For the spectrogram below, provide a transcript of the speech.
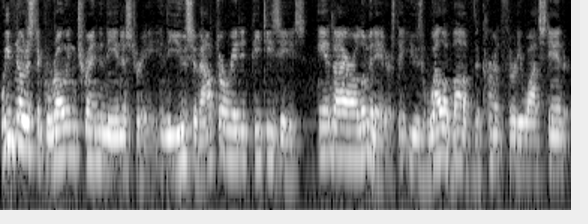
We've noticed a growing trend in the industry in the use of outdoor rated PTZs and IR illuminators that use well above the current 30 watt standard.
